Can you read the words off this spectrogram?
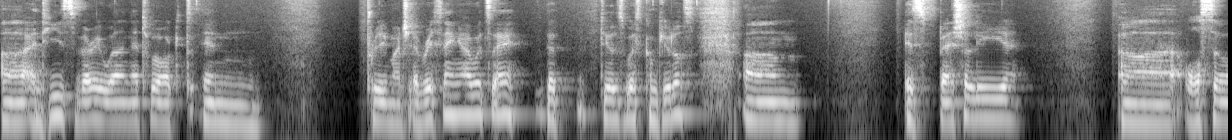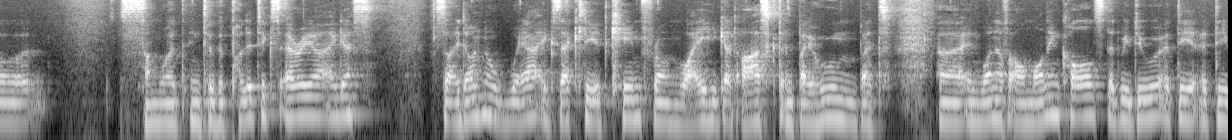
Uh, and he's very well networked in pretty much everything, I would say, that deals with computers. Um, especially uh, also somewhat into the politics area, I guess. So I don't know where exactly it came from, why he got asked, and by whom. But uh, in one of our morning calls that we do at the at the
